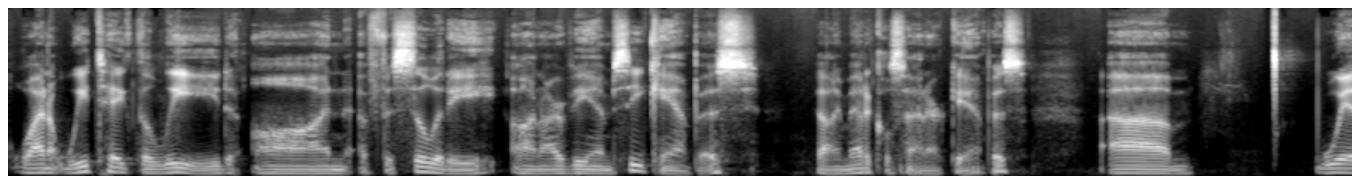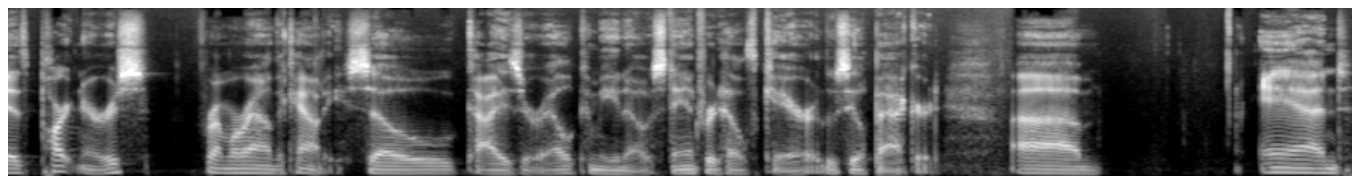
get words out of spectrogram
why don't we take the lead on a facility on our VMC campus, Valley Medical Center campus, um, with partners from around the county. So Kaiser, El Camino, Stanford Healthcare, Lucile Packard. Um, and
